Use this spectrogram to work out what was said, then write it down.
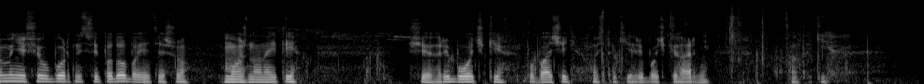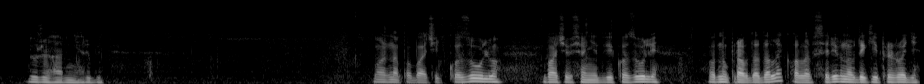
Що мені ще в бортництві подобається, що можна знайти ще грибочки, побачити ось такі грибочки гарні. Ось такі. Дуже гарні гриби. Можна побачити козулю. Бачив сьогодні дві козулі. Одну, правда, далеко, але все рівно в дикій природі.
